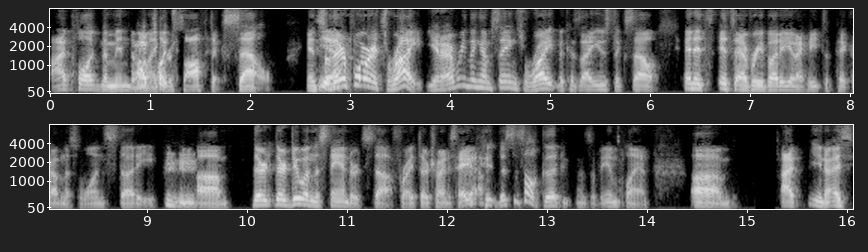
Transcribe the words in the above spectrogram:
I plugged them into I Microsoft plugged... Excel. And so yeah. therefore it's right. You know, everything I'm saying is right because I used Excel. And it's it's everybody, and I hate to pick on this one study. Mm-hmm. Um, they're they're doing the standard stuff, right? They're trying to say, hey, yeah. this is all good because of IMPLAN. Um, I, you know, as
